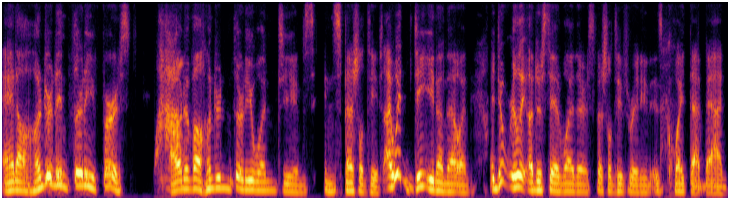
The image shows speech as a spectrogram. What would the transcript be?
and 131st Wow. out of 131 teams in special teams. I went digging on that one. I don't really understand why their special teams rating is quite that bad.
